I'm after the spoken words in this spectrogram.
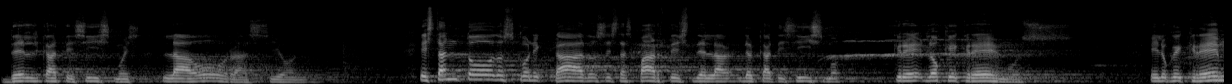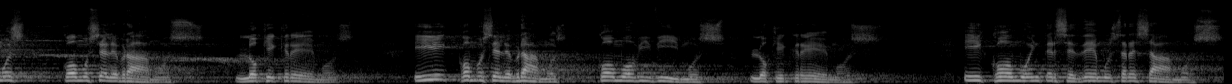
del catecismo es la oración. Están todos conectados estas partes del catecismo, lo que creemos. Y lo que creemos, cómo celebramos lo que creemos. Y cómo celebramos cómo vivimos lo que creemos y cómo intercedemos, rezamos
